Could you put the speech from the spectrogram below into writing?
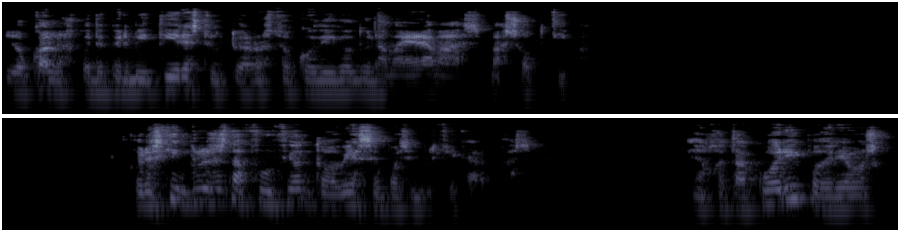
lo cual nos puede permitir estructurar nuestro código de una manera más, más óptima. Pero es que incluso esta función todavía se puede simplificar más. En jQuery podríamos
